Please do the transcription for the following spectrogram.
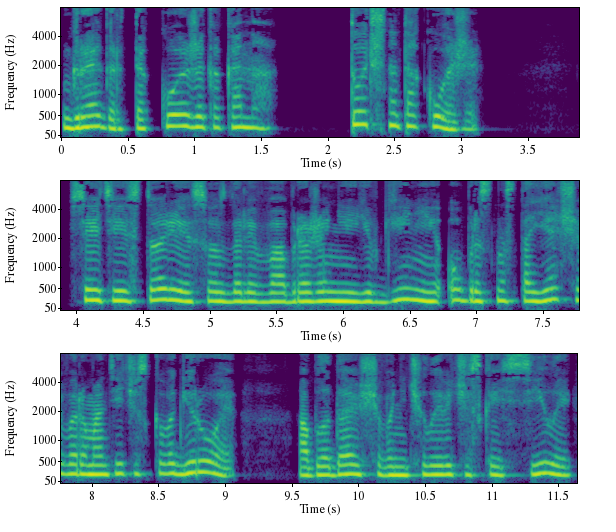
Грегор такой же, как она. Точно такой же. Все эти истории создали в воображении Евгении образ настоящего романтического героя, обладающего нечеловеческой силой,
